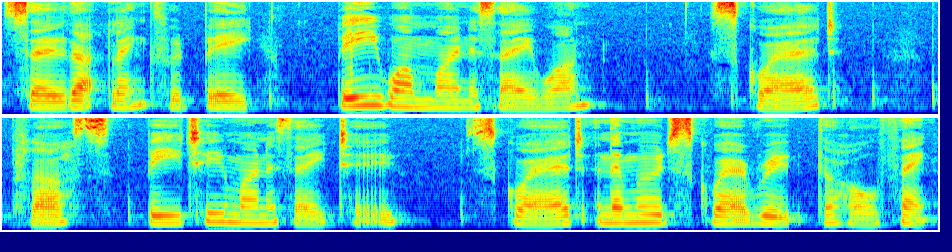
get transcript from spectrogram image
So that length would be b1 minus a1 squared plus b2 minus a2 squared, and then we would square root the whole thing.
